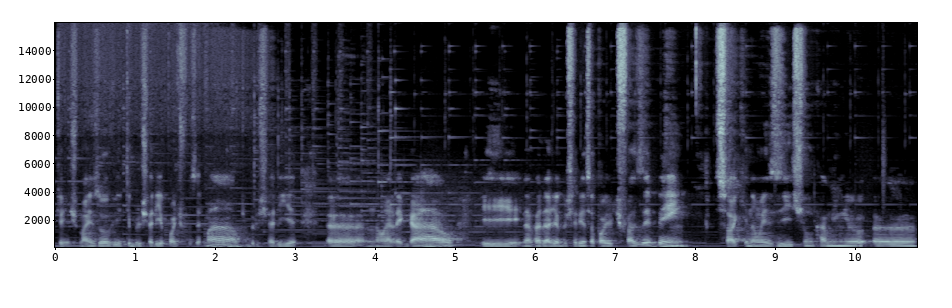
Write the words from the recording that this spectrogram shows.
que a gente mais ouve que bruxaria pode fazer mal, que bruxaria uh, não é legal, e na verdade a bruxaria só pode te fazer bem, só que não existe um caminho uh,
